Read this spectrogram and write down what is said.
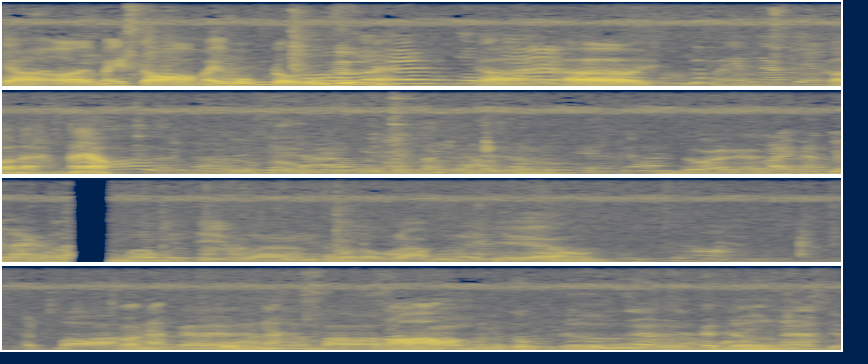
Trời ơi, mấy sò, mấy bún đồ đủ thứ nè. Trời ơi. Coi nè, thấy không? Là mua đậu rồng này với thịt bò Con nè, cái bún nè. bò, Ngon. bò con mà nó rút xương á, cái đường nè.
